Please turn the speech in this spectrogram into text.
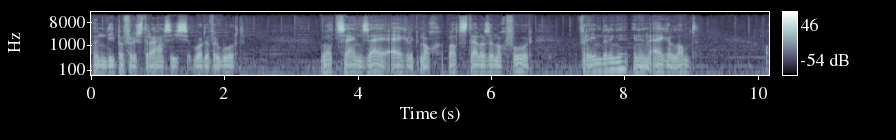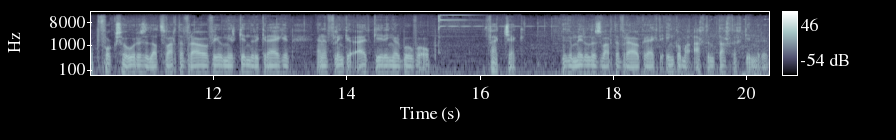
Hun diepe frustraties worden verwoord. Wat zijn zij eigenlijk nog? Wat stellen ze nog voor? Vreemdelingen in hun eigen land. Op Fox horen ze dat zwarte vrouwen veel meer kinderen krijgen en een flinke uitkering erbovenop. Factcheck. Een gemiddelde zwarte vrouw krijgt 1,88 kinderen.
